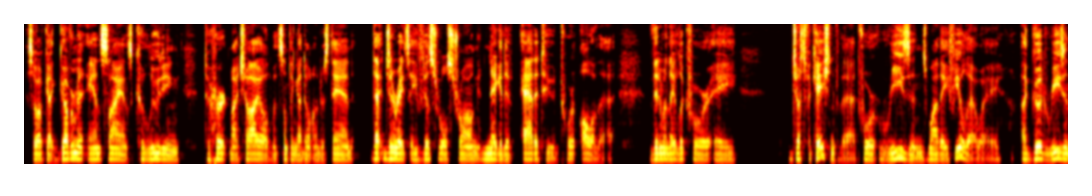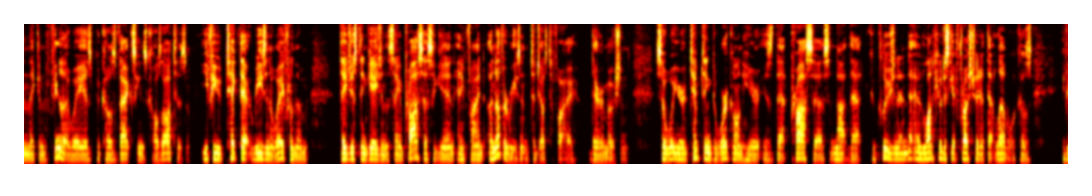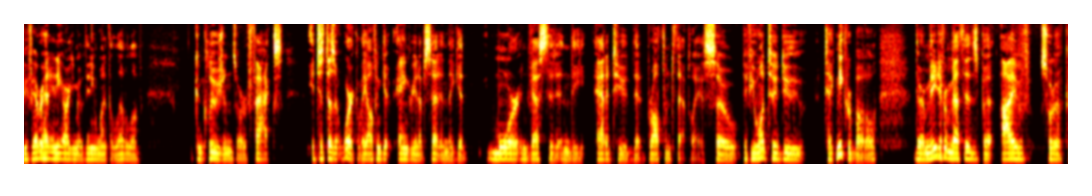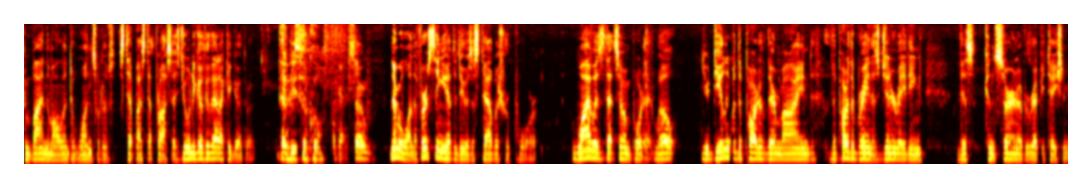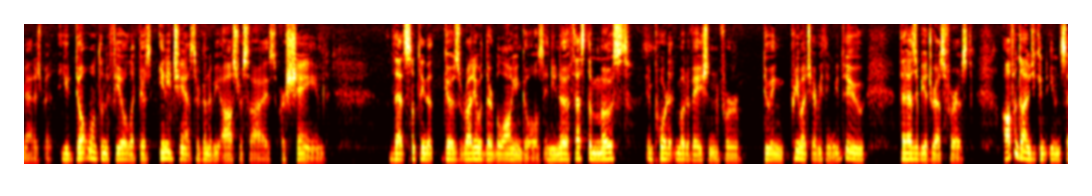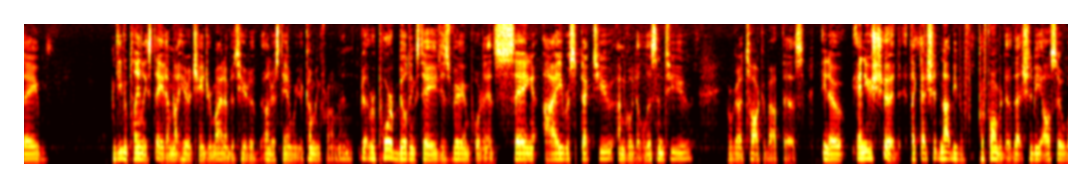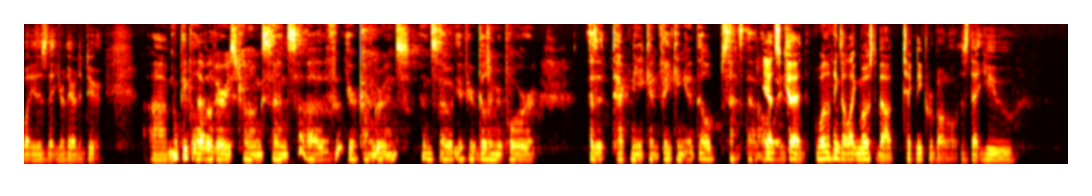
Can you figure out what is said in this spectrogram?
So I've got government and science colluding to hurt my child with something I don't understand. That generates a visceral, strong negative attitude toward all of that. Then when they look for a justification for that, for reasons why they feel that way, a good reason they can feel that way is because vaccines cause autism. If you take that reason away from them, they just engage in the same process again and find another reason to justify their emotion. So, what you're attempting to work on here is that process, not that conclusion. And, and a lot of people just get frustrated at that level because if you've ever had any argument with anyone at the level of conclusions or facts, it just doesn't work. They often get angry and upset and they get more invested in the attitude that brought them to that place. So, if you want to do technique rebuttal, there are many different methods, but I've sort of combined them all into one sort of step by step process. Do you want to go through that? I could go through it. That'd be so cool. Okay. So, number one, the first thing you have to do is establish rapport. Why was that so important? Well, you're dealing with the part of their mind, the part of the brain that's generating this concern over reputation management. You don't want them to feel like there's any chance they're going to be ostracized or shamed. That's something that goes right in with their belonging goals. And you know, if that's the most important motivation for doing pretty much everything we do, that has to be addressed first. Oftentimes, you can even say, even plainly state, I'm not here to change your mind. I'm just here to understand where you're coming from. And rapport building stage is very important. It's saying, I respect you. I'm going to listen to you. We're going to talk about this, you know, and you should like that should not be performative. That should be also what it is that you're there to do. Um, well, people have a very strong sense of your congruence. And so if you're building rapport, as a technique and faking it, they'll sense that. Always. Yeah, it's good. One of the things I like most about technique rebuttal is that you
